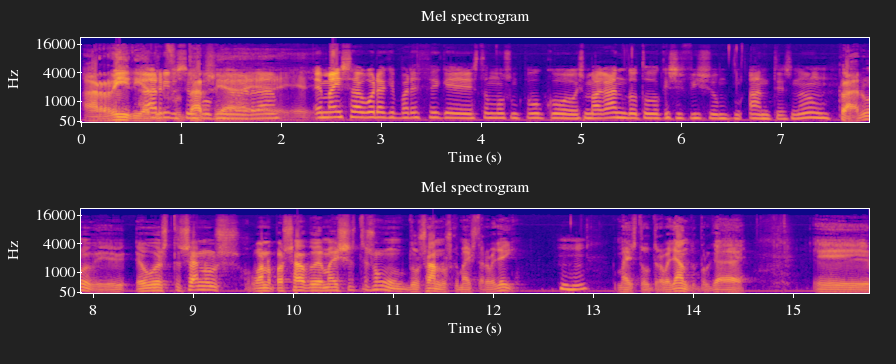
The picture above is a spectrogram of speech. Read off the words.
a rir e a, a disfrutarse. Un poquinho, eh, a, e, eh, é máis agora que parece que estamos un pouco esmagando todo o que se fixo antes, non? Claro, eu estes anos, o ano pasado e máis estes son dos anos que máis traballei. Uh -huh. Máis estou traballando, porque eh, eh,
